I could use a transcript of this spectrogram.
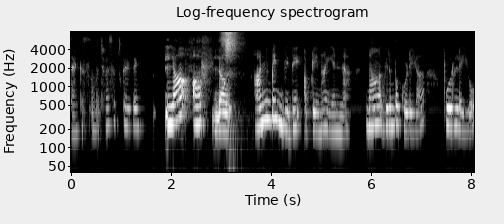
Thank you so much for subscribing law of love அன்பின் விதி அப்படின்னா என்ன? நான் விரும்பக்கூடிய பொருளையோ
